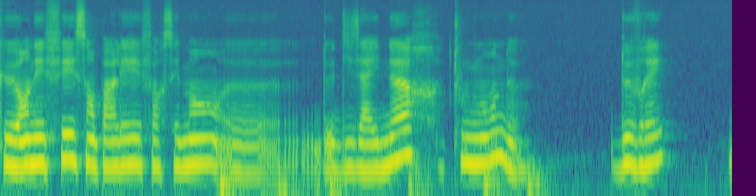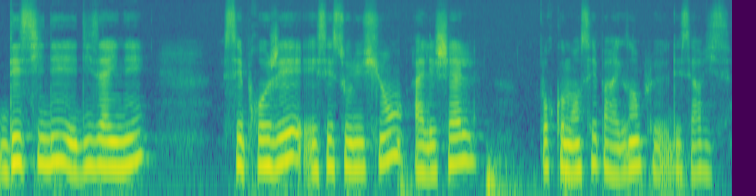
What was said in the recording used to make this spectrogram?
que en effet sans parler forcément euh, de designer, tout le monde devrait dessiner et designer ces projets et ces solutions à l'échelle pour commencer par exemple des services.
